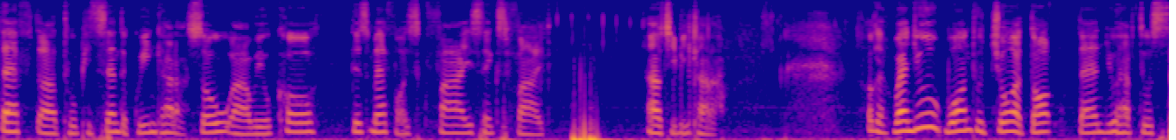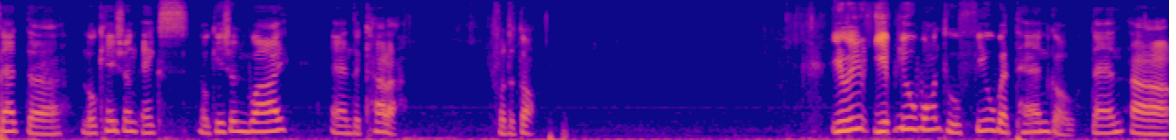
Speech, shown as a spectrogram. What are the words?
depth uh, to present the green color. So uh, we'll call this method is 565 RGB color. Okay, when you want to draw a dot, then you have to set the location X, location Y, and the color for the dot. You, if you want to fill rectangle, then uh,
